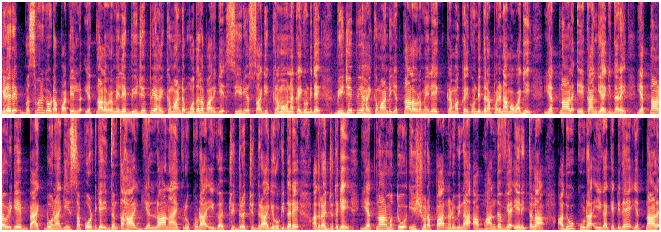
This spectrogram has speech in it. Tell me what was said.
ಗೆಳೆಯರೆ, ಬಸವನಗೌಡ ಪಾಟೀಲ್ ಯತ್ನಾಳ್ ಅವರ ಮೇಲೆ ಬಿಜೆಪಿ ಹೈಕಮಾಂಡ್ ಮೊದಲ ಬಾರಿಗೆ ಸೀರಿಯಸ್ ಆಗಿ ಕ್ರಮವನ್ನು ಕೈಗೊಂಡಿದೆ. ಬಿಜೆಪಿ ಹೈಕಮಾಂಡ್ ಯತ್ನಾಳ್ ಅವರ ಮೇಲೆ ಕ್ರಮ ಕೈಗೊಂಡಿದ್ದರ ಪರಿಣಾಮವಾಗಿ ಯತ್ನಾಳ್ ಏಕಾಂಗಿಯಾಗಿದ್ದಾರೆ. ಯತ್ನಾಳ್ ಅವರಿಗೆ ಬ್ಯಾಕ್ ಬೋನ್ ಆಗಿ ಸಪೋರ್ಟ್ಗೆ ಇದ್ದಂತಹ ಎಲ್ಲ ನಾಯಕರು ಕೂಡ ಈಗ ಛಿದ್ರ ಛಿದ್ರ ಆಗಿ ಹೋಗಿದ್ದಾರೆ. ಅದರ ಜೊತೆಗೆ ಯತ್ನಾಳ್ ಮತ್ತು ಈಶ್ವರಪ್ಪ ನಡುವಿನ ಆ ಬಾಂಧವ್ಯ ಏನಿತ್ತಲ್ಲ, ಅದು ಕೂಡ ಈಗ ಕೆಟ್ಟಿದೆ. ಯತ್ನಾಳ್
